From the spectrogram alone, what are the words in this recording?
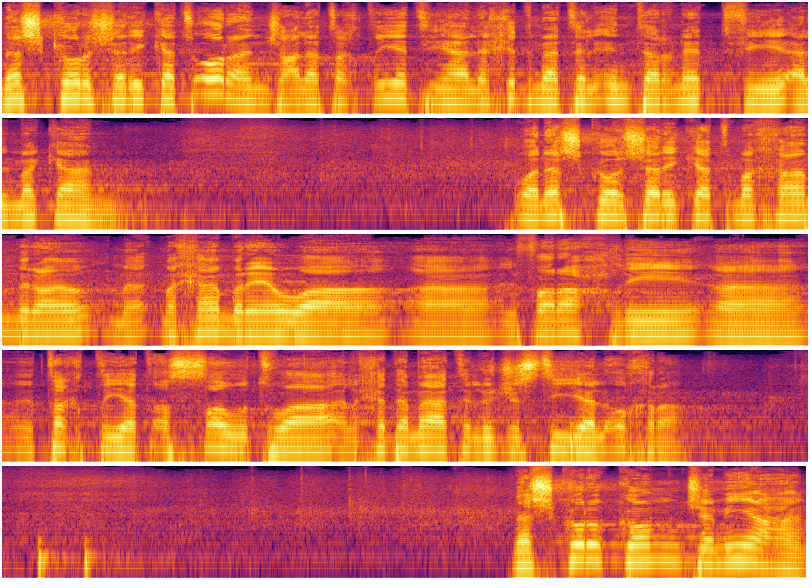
نشكر شركة أورنج على تغطيتها لخدمة الإنترنت في المكان. ونشكر شركة مخامرة مخامرة والفرح لتغطية الصوت والخدمات اللوجستية الأخرى. نشكركم جميعا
